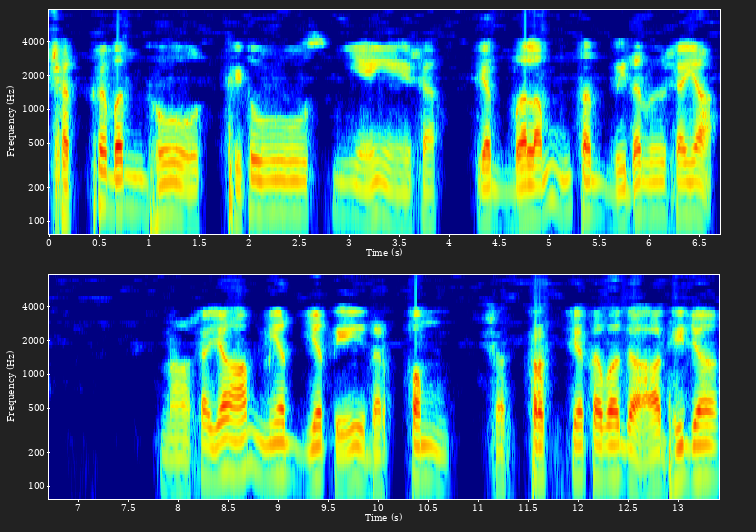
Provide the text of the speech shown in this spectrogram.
क्षत्रबन्धो स्थितोऽस्म्येष यद्बलम् तद्विदर्शय। नाशयाम्यद्य ते दर्पम् शस्त्रस्य तव गाधिज।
